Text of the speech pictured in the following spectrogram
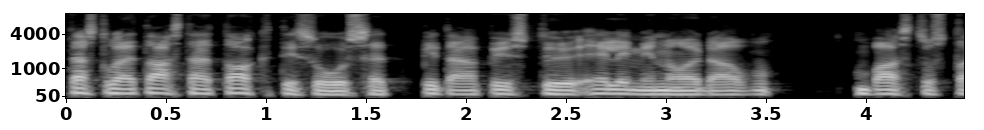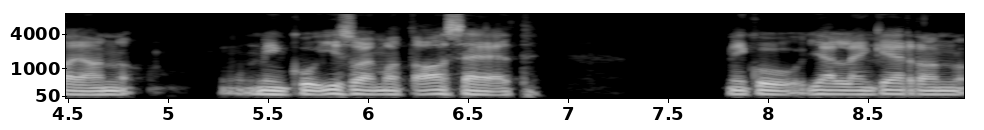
tästä tulee taas tämä taktisuus, että pitää pystyä eliminoida vastustajan niin kuin isoimmat aseet niin kuin jälleen kerran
